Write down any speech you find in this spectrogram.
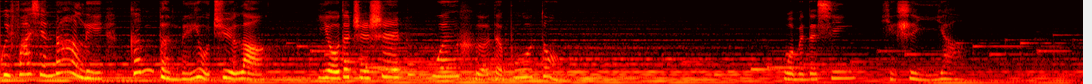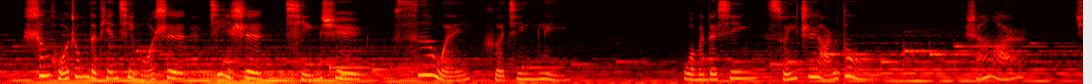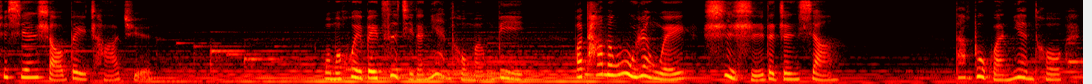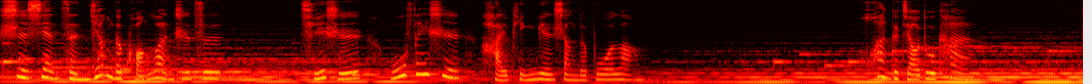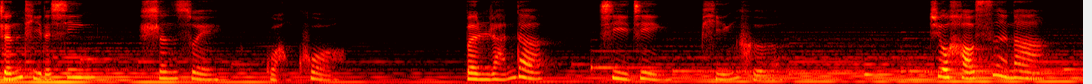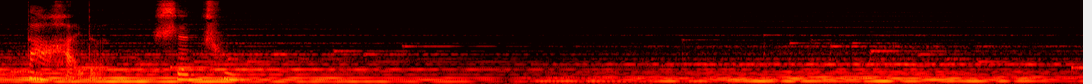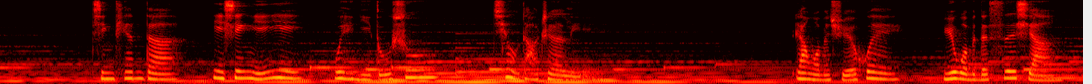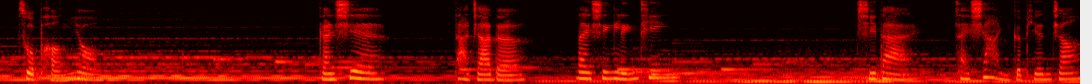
会发现那里根本没有巨浪，有的只是温和的波动。我们的心也是一样。生活中的天气模式，既是情绪、思维和经历，我们的心随之而动，然而却鲜少被察觉。我们会被自己的念头蒙蔽，把它们误认为事实的真相。但不管念头视现怎样的狂乱之姿，其实无非是海平面上的波浪。换个角度看，整体的心深邃、广阔，本然的寂静、平和。就好似那大海的深处。今天的一心一意为你读书，就到这里。让我们学会。与我们的思想做朋友，感谢大家的耐心聆听，期待在下一个篇章，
